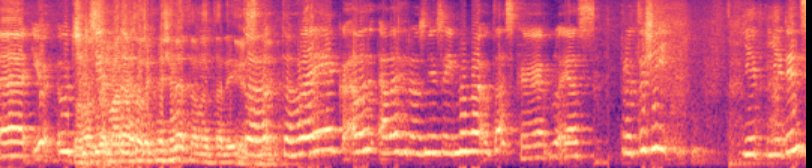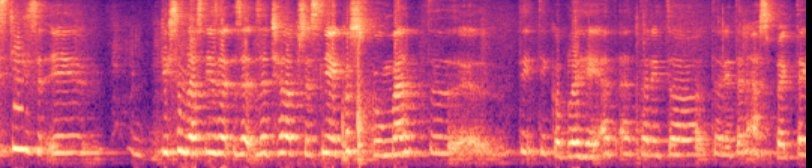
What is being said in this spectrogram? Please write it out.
Uh, jo, Toho určitě Zemana to řekneš hned, ale tady... Jasně. To, tohle je jako, ale, ale hrozně zajímavá otázka, já, já, protože je, jeden z těch, když jsem vlastně za, za, začala přesně jako zkoumat eh, ty, ty koblihy a, a tady, to, tady ten aspekt, tak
